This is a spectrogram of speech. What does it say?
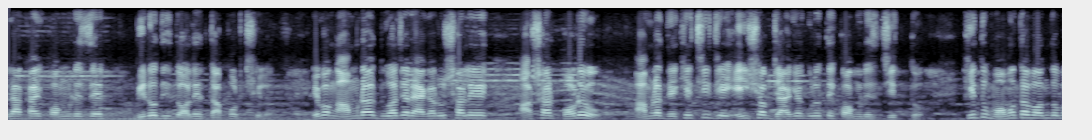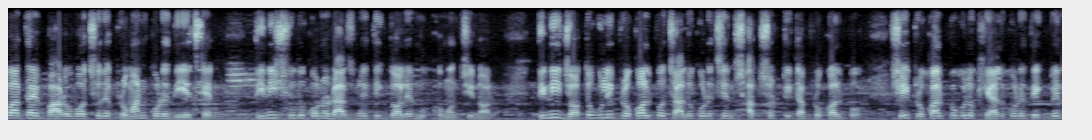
এলাকায় কংগ্রেসের বিরোধী দলের দাপট ছিল। এবং আমরা দু হাজার এগারো সালে আসার পরেও আমরা দেখেছি যে এই সব জায়গাগুলোতে কংগ্রেস জিততো। কিন্তু মমতা বন্দ্যোপাধ্যায় বারো বছরে প্রমাণ করে দিয়েছেন, তিনি শুধু কোনো রাজনৈতিক দলের মুখ্যমন্ত্রী নন। তিনি যতগুলি প্রকল্প চালু করেছেন, সাতষট্টিটা প্রকল্প, সেই প্রকল্পগুলো খেয়াল করে দেখবেন,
